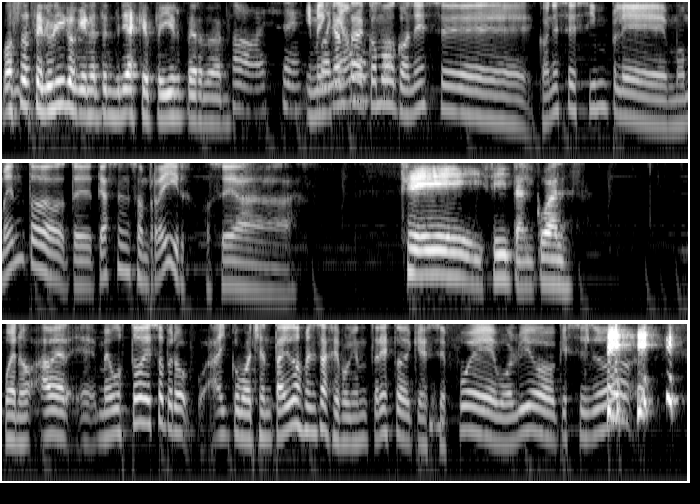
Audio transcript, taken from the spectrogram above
Vos sos el único que no tendrías que pedir perdón. Ay, sí. Y me Doña encanta Ursa. cómo con ese con ese simple momento te, te hacen sonreír. O sea, Sí, sí, tal cual. bueno, a ver, eh, me gustó eso, pero hay como 82 mensajes porque entre esto de que se fue, volvió, qué sé yo.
